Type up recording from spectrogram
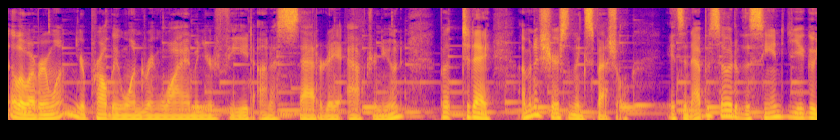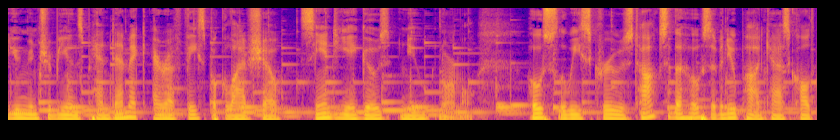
Hello, everyone. You're probably wondering why I'm in your feed on a Saturday afternoon, but today I'm going to share something special. It's an episode of the San Diego Union Tribune's pandemic era Facebook Live show, San Diego's New Normal. Host Luis Cruz talks to the hosts of a new podcast called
